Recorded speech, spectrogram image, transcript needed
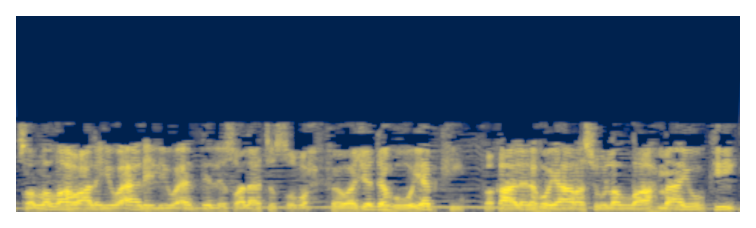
صلى الله عليه وآله ليؤذن لصلاة الصبح فوجده يبكي. فقال له يا رسول الله ما يبكيك؟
